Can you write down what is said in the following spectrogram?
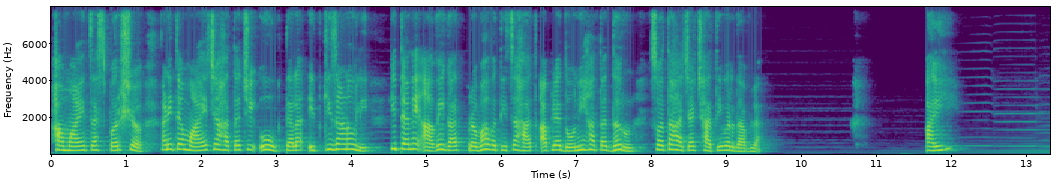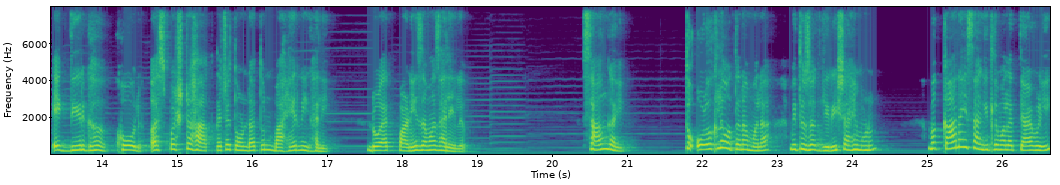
हा मायेचा स्पर्श आणि त्या मायेच्या हाताची ऊब त्याला इतकी जाणवली की त्याने आवेगात प्रभावतीचा हात आपल्या दोन्ही हातात धरून स्वतःच्या छातीवर दाबला. आई एक दीर्घ खोल अस्पष्ट हाक त्याच्या तोंडातून बाहेर निघाली. डोळ्यात पाणी जमा झालेलं. सांग आई तू ओळखलं होतं ना मला? मी तुझा गिरीश आहे म्हणून? मग का नाही सांगितलं मला त्यावेळी?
